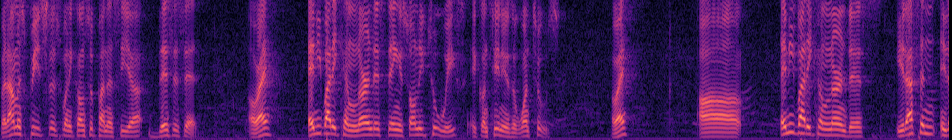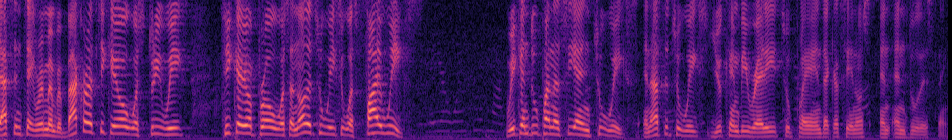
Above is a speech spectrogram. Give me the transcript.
But I'm speechless when it comes to Panacea. This is it. All right? Anybody can learn this thing. It's only two weeks. It continues at one twos. All right? Uh, anybody can learn this. It doesn't, it doesn't take, remember, Baccarat TKO was three weeks. TKO Pro was another two weeks. It was five weeks. We can do Panacea in two weeks. And after two weeks, you can be ready to play in the casinos and, and do this thing.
